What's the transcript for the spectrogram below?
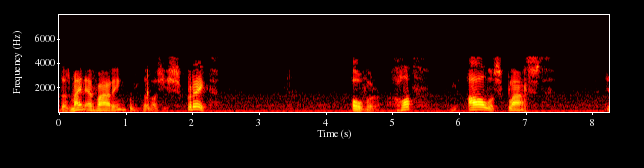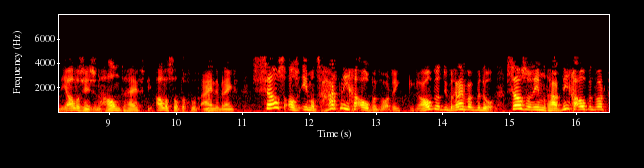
dat is mijn ervaring, dat als je spreekt over God, die alles plaatst, en die alles in zijn hand heeft, die alles tot een goed einde brengt, Zelfs als iemands hart niet geopend wordt. Ik, hoop dat u begrijpt wat ik bedoel. Zelfs als iemands hart niet geopend wordt.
